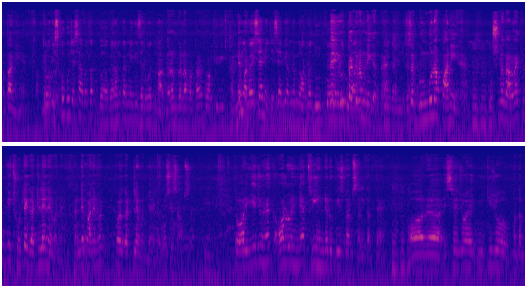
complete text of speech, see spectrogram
पता नहीं है तो इसको कुछ ऐसा मतलब गर्म करने की ज़रूरत नहीं हाँ गर्म करना पड़ता है थोड़ा क्योंकि ठंडे नहीं वैसा नहीं जैसे अभी हम लोग नॉर्मल दूध को नहीं उतना गर्म नहीं गर्म है। नहीं गुनगुना पानी है हम्म। उसमें डालना क्योंकि छोटे गटले नहीं बने। ठंडे पानी में थोड़े गटले बन जाएँगे उस हिसाब से। तो और ये जो है all over India three hundred rupees में हम सेल करते हैं। और इससे जो है उनकी जो मतलब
